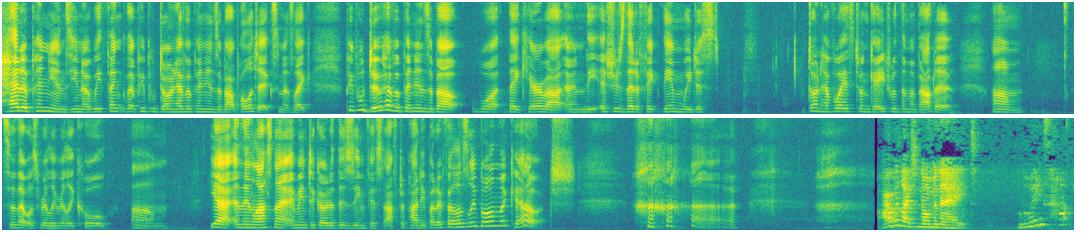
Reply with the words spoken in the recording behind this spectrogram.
had opinions. You know, we think that people don't have opinions about politics, and it's like people do have opinions about what they care about and the issues that affect them. We just don't have ways to engage with them about it. Um, so that was really, really cool. Um, yeah, and then last night I meant to go to the Zinefest after party, but I fell asleep on the couch. I would like to nominate Louise Hutt,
